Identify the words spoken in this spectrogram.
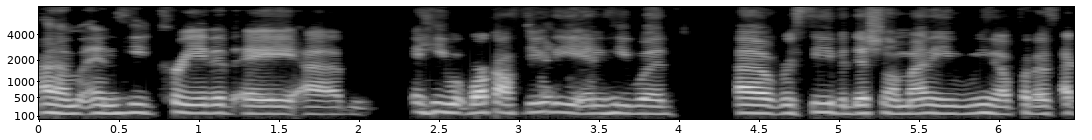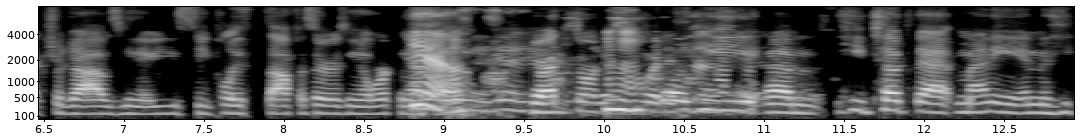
um, and he created a um, he would work off duty and he would uh, receive additional money, you know, for those extra jobs. You know, you see police officers, you know, working at yeah. the drugstore. Mm-hmm. So he um, he took that money and he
